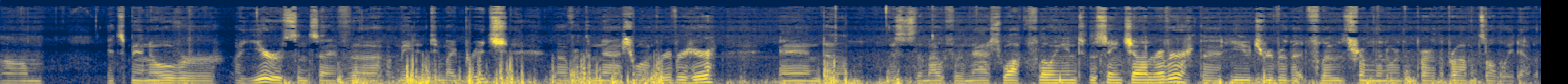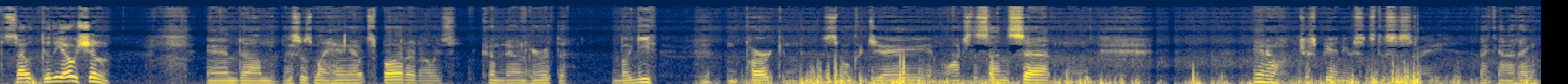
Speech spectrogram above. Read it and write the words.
Um, it's been over a year since I've uh, made it to my bridge over the Nashwaak River here. And um, this is the mouth of the Nashwaak flowing into the St. John River, the huge river that flows from the northern part of the province all the way down to the south to the ocean. And um, this was my hangout spot. I'd always come down here with the buggy and park and smoke a J and watch the sunset and, you know, just be a nuisance to society, that kind of thing.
